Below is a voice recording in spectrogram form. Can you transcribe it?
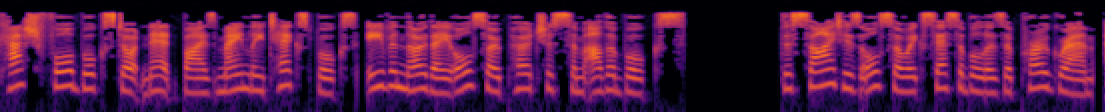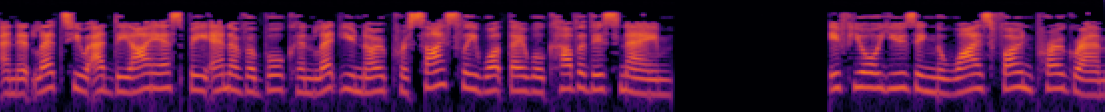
Cash4books.net buys mainly textbooks, even though they also purchase some other books. The site is also accessible as a program, and it lets you add the ISBN of a book and let you know precisely what they will cover this name. If you're using the Wise Phone program,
